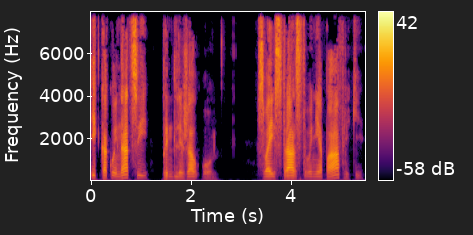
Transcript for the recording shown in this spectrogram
и к какой нации принадлежал он. Свои странствования по Африке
